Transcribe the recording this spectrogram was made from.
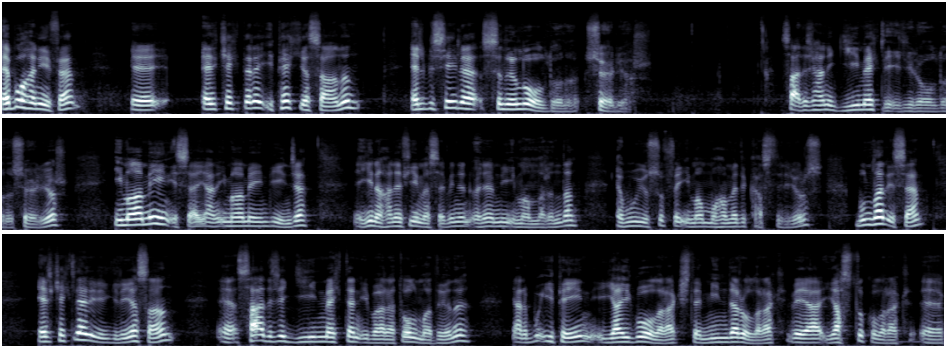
Ebu Hanife erkeklere ipek yasağının elbiseyle sınırlı olduğunu söylüyor. Sadece hani giymekle ilgili olduğunu söylüyor. İmameyn ise yani İmameyn deyince yine Hanefi mezhebinin önemli imamlarından Ebu Yusuf ve İmam Muhammed'i kastediyoruz. Bunlar ise erkeklerle ilgili yasağın e, sadece giyinmekten ibaret olmadığını yani bu ipeğin yaygı olarak işte minder olarak veya yastık olarak e,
